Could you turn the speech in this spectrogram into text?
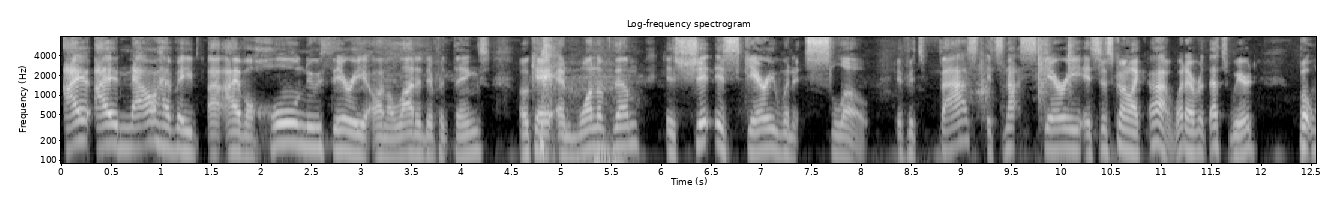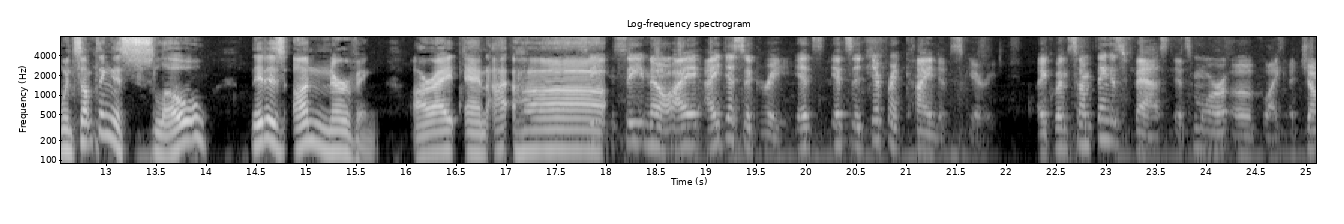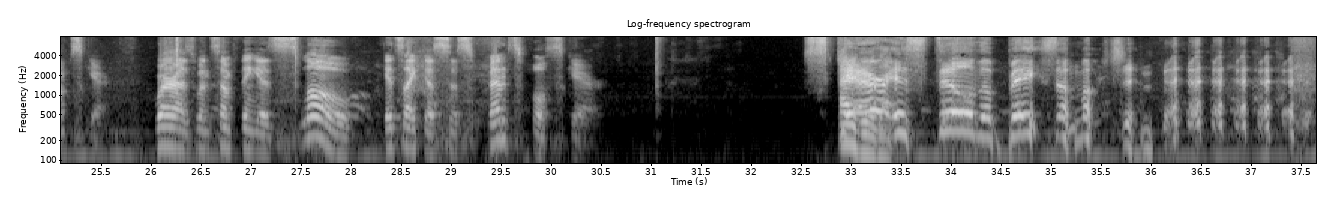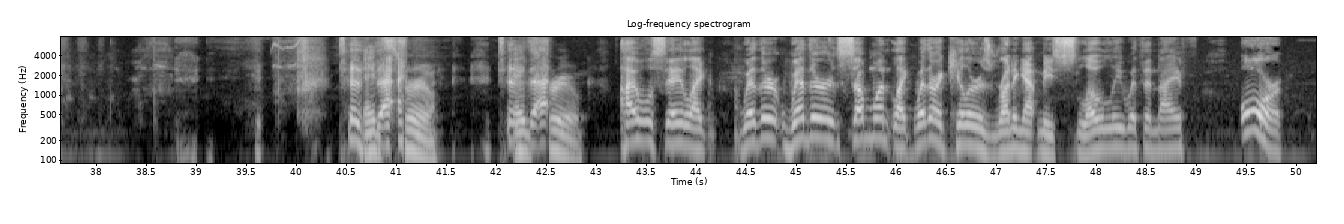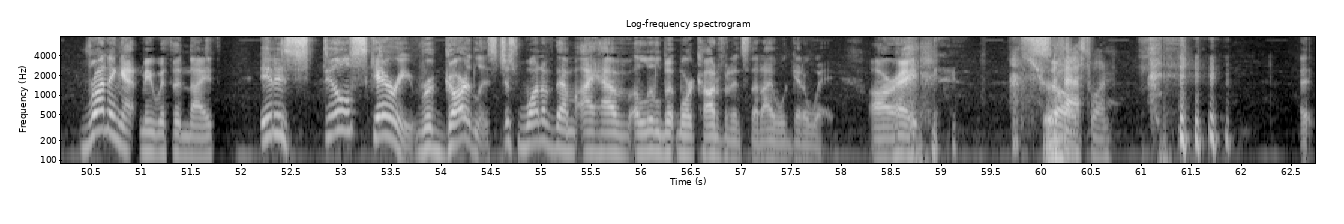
I I now have a I have a whole new theory on a lot of different things. Okay, and one of them is shit is scary when it's slow. If it's fast, it's not scary. It's just kind of like ah whatever. That's weird. But when something is slow, it is unnerving. All right, and I uh, see, see, no, I I disagree. It's it's a different kind of scary. Like when something is fast, it's more of like a jump scare. Whereas when something is slow, it's like a suspenseful scare. scare is still the base emotion. to It's that, true. to It's that true. I will say like whether whether someone like whether a killer is running at me slowly with a knife or running at me with a knife it is still scary regardless. Just one of them I have a little bit more confidence that I will get away. All right. The so fast one. Uh,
